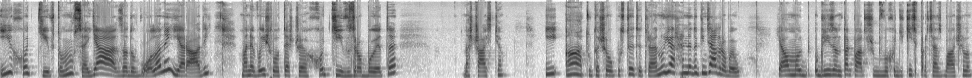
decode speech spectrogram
і хотів. Тому все, я задоволений, я радий. У мене вийшло те, що я хотів зробити. На щастя. І. А, тут ще опустити треба. Ну, я ще не до кінця зробив. Я вам об- обрізав так багато, щоб ви хоч якийсь процес бачили.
